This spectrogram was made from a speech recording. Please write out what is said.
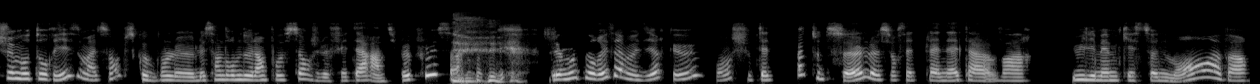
je m'autorise maintenant, puisque bon, le, le syndrome de l'imposteur, je le fais taire un petit peu plus. je m'autorise à me dire que bon, je suis peut-être toute seule sur cette planète à avoir eu les mêmes questionnements, avoir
